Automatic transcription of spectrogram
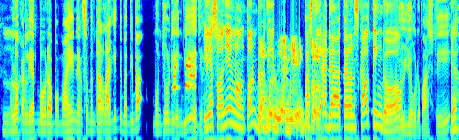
Hmm. lu akan lihat beberapa pemain yang sebentar lagi tiba-tiba muncul di NBA aja. Iya, soalnya yang nonton berarti di NBA, pasti betul. ada talent scouting dong. iya udah pasti. Ya,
